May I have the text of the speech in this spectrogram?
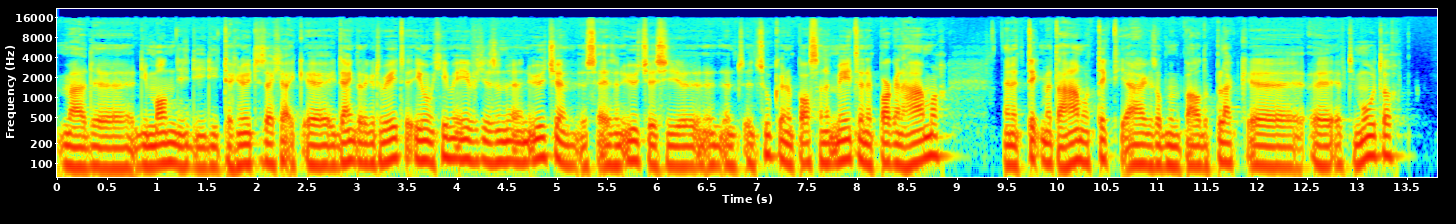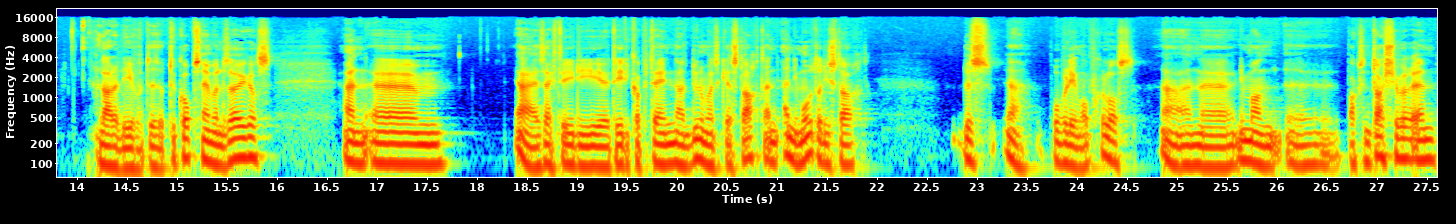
Maar de, die man, die, die, die techneut, zegt, ja, ik, ik denk dat ik het weet. Geef me eventjes een, een uurtje. Dus hij is een uurtje is een, een, een zoeken, een passen en het meten. En hij pakt een hamer. En het tikt met de hamer, tikt hij ergens op een bepaalde plek eh, op die motor. Laat het even op de, op de kop zijn van de zuigers. En ehm, ja, hij zegt tegen die, tegen die kapitein, nou doe hem eens een keer starten. En, en die motor die start. Dus ja, probleem opgelost. Nou, en eh, die man eh, pakt zijn tasje weer in.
